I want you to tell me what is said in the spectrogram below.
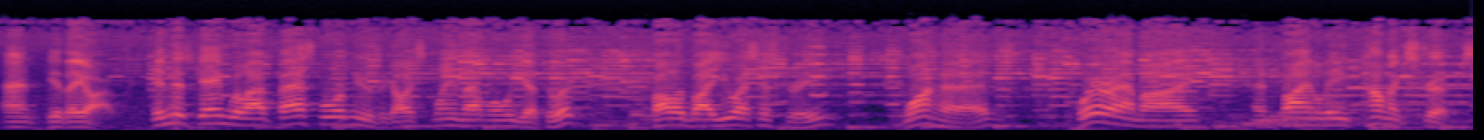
and here they are. In this game, we'll have fast-forward music. I'll explain that when we get to it. Followed by U.S. history, want ads, where am I, and finally, comic strips.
